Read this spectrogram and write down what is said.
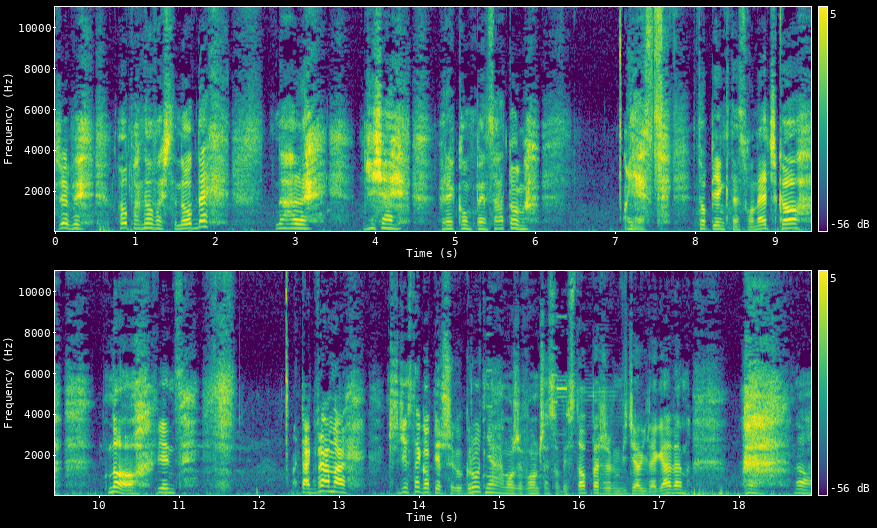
żeby opanować ten oddech. No ale dzisiaj rekompensatą jest to piękne słoneczko. No, więc tak w ramach 31 grudnia, może włączę sobie stoper, żebym widział ile gadam. No,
